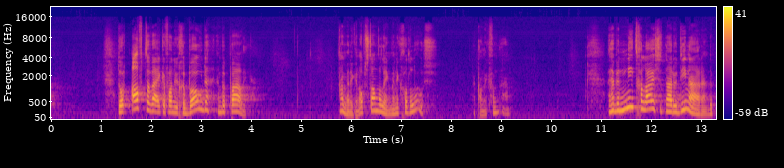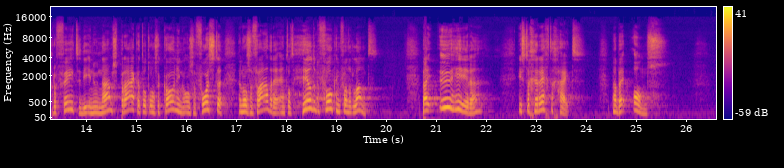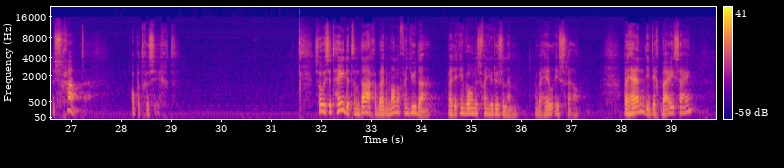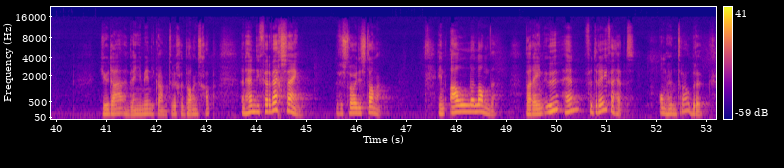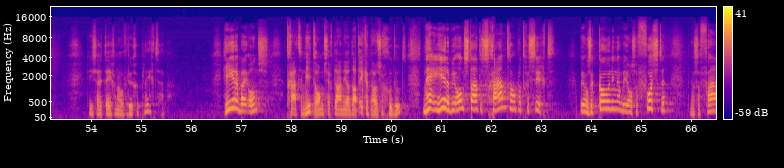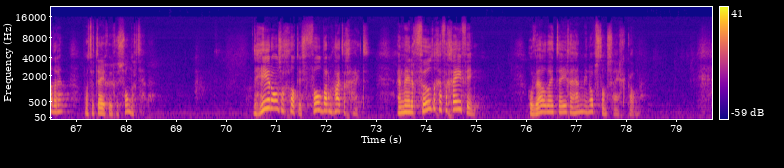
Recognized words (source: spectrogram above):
Door af te wijken van uw geboden en bepalingen. Dan ben ik een opstandeling, ben ik goddeloos. Daar kom ik vandaan. Hebben niet geluisterd naar uw dienaren, de profeten die in uw naam spraken tot onze koningen, onze vorsten en onze vaderen en tot heel de bevolking van het land. Bij u, heren, is de gerechtigheid, maar bij ons de schaamte op het gezicht. Zo is het heden ten dagen bij de mannen van Juda, bij de inwoners van Jeruzalem en bij heel Israël. Bij hen die dichtbij zijn, Juda en Benjamin, die kwamen terug uit ballingschap, en hen die ver weg zijn, de verstrooide stammen. In alle landen waarin u hen verdreven hebt om hun trouwbreuk, die zij tegenover u gepleegd hebben. Heren bij ons, het gaat er niet om, zegt Daniel, dat ik het nou zo goed doe. Nee, heren, bij ons staat de schaamte op het gezicht. Bij onze koningen, bij onze vorsten, bij onze vaderen, omdat we tegen u gezondigd hebben. De Heer onze God is vol barmhartigheid en menigvuldige vergeving, hoewel wij tegen hem in opstand zijn gekomen.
